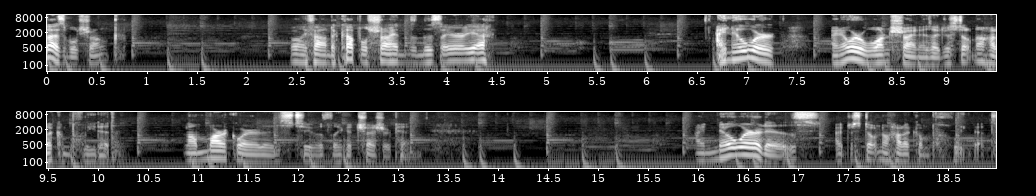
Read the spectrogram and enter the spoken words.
Sizable chunk. Only found a couple shrines in this area. I know where I know where one shrine is, I just don't know how to complete it. And I'll mark where it is too with like a treasure pin. I know where it is, I just don't know how to complete it.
